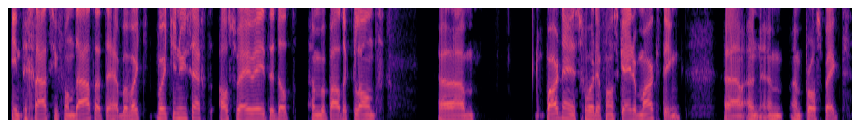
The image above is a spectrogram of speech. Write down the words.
integratie van data te hebben. Wat, wat je nu zegt, als wij weten dat een bepaalde klant um, partner is geworden van Scalar Marketing, uh, een, een, een, prospect,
